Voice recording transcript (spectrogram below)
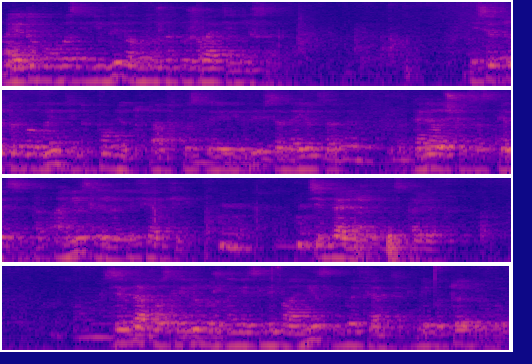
Поэтому возле еды вам нужно пожевать аниса. Если кто-то был в Индии, то помнит, там после еды все дается тарелочка со специями. Там анис лежит и фенхель. Всегда лежит на столе. Всегда после еды нужно есть либо анис, либо фенхель, либо то и другое.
